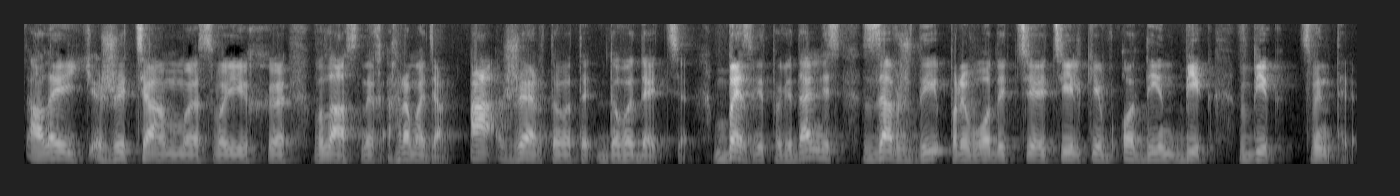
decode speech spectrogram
але й життям е, своїх е, власних громадян. А жертвувати доведеться. Безвідповідальність завжди приводить тільки в один бік в бік цвинтаря.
